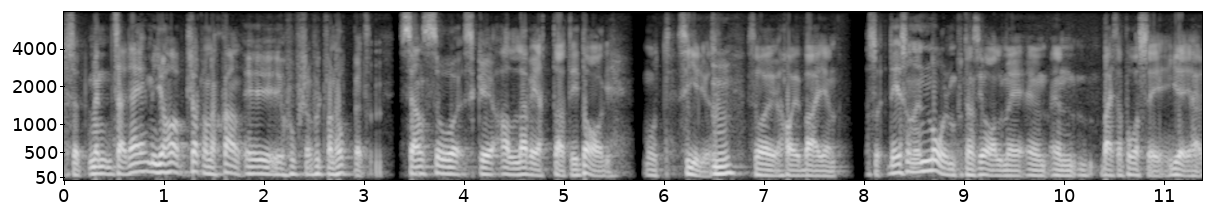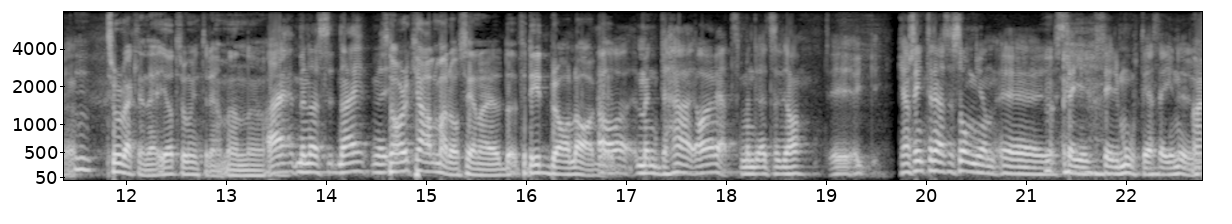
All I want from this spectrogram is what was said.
Så att, men, så här, nej, men jag har klart man har chans, eh, fortfarande hoppet. Sen så ska ju alla veta att idag mot Sirius Mm. så har ju Bayern Alltså, det är sån enorm potential med en, en bajsa på sig grej här nu. Tror du verkligen det? Jag tror inte det. Men, eh, Nej, men alltså, nej. Men, Snarare Kalmar då senare. För det är ett bra lag. Ja, men det här, ja jag vet. Men det, alltså, ja, eh, kanske inte den här säsongen eh, säger, säger emot det jag säger nu. Nej.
